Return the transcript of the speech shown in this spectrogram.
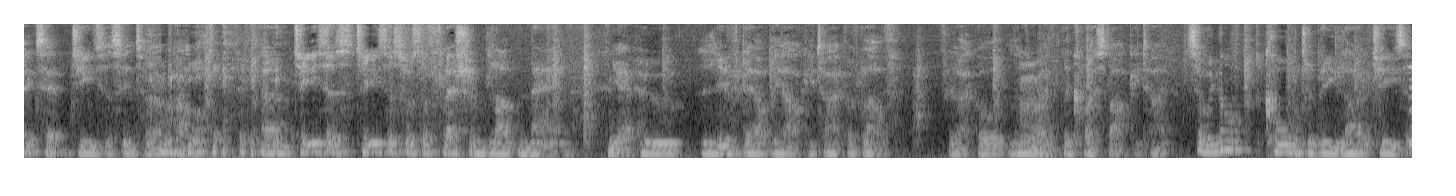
accept Jesus into our heart. um, Jesus, Jesus was a flesh and blood man Yeah. who lived out the archetype of love, if you like, or the. Christ, the Christ archetype. So we're not called to be like Jesus.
